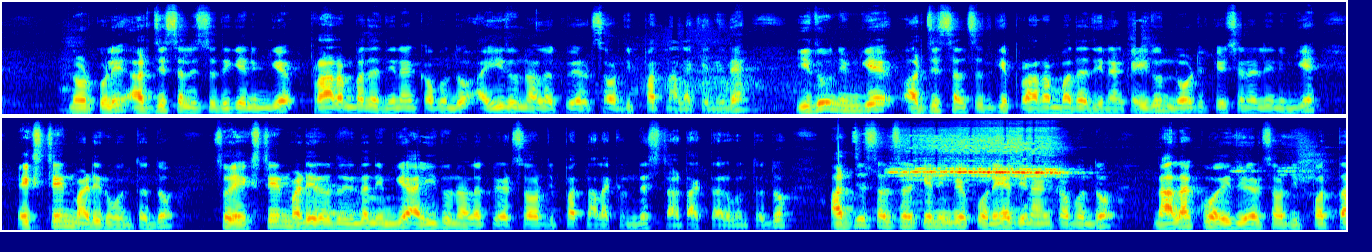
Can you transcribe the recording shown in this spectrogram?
ನೋಡ್ಕೊಳ್ಳಿ, ಅರ್ಜಿ ಸಲ್ಲಿಸೋದಕ್ಕೆ ನಿಮಗೆ ಪ್ರಾರಂಭದ ದಿನಾಂಕ ಬಂದು ಐದು ನಾಲ್ಕು ಎರಡು ಸಾವಿರದ ಇಪ್ಪತ್ನಾಲ್ಕೇನಿದೆ ಇದು ನಿಮಗೆ ಅರ್ಜಿ ಸಲ್ಲಿಸೋದಕ್ಕೆ ಪ್ರಾರಂಭದ ದಿನಾಂಕ. ಇದು ನೋಟಿಫಿಕೇಷನಲ್ಲಿ ನಿಮಗೆ ಎಕ್ಸ್ಟೆಂಡ್ ಮಾಡಿರುವಂಥದ್ದು ಸೊ ಎಕ್ಸ್ಟೆಂಡ್ ಮಾಡಿರೋದ್ರಿಂದ ನಿಮಗೆ ಐದು, ನಾಲ್ಕು, ಎರಡು ಸಾವಿರದ ಇಪ್ಪತ್ನಾಲ್ಕರಿಂದ ಸ್ಟಾರ್ಟ್ ಆಗ್ತಾ ಇರುವಂಥದ್ದು. ಅರ್ಜಿ ಸಲ್ಲಿಸೋಕ್ಕೆ ನಿಮಗೆ ಕೊನೆಯ ದಿನಾಂಕ ಬಂದು ನಾಲ್ಕು, ಐದು, ಎರಡು ಸಾವಿರದ ಇಪ್ಪತ್ತ,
